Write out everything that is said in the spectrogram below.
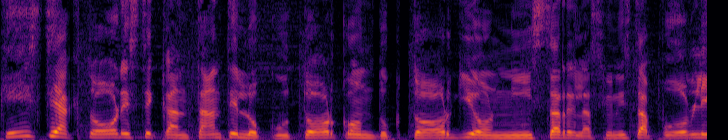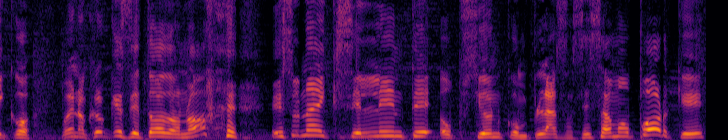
que este actor, este cantante, locutor, conductor, guionista, relacionista público, bueno, creo que es de todo, ¿no? Es una excelente opción con Plaza Sésamo porque,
